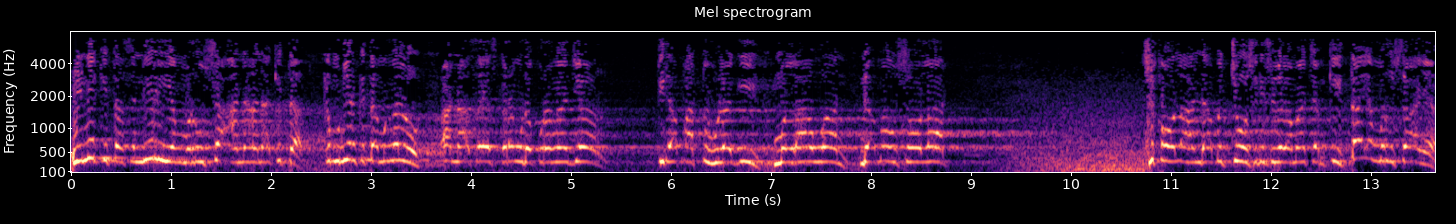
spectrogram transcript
Ini kita sendiri yang merusak anak-anak kita. Kemudian kita mengeluh, anak saya sekarang udah kurang ajar tidak patuh lagi, melawan, tidak mau sholat. Sekolah tidak becus, ini segala macam. Kita yang merusaknya.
